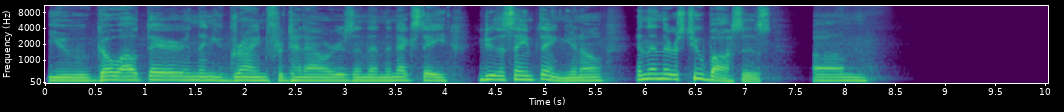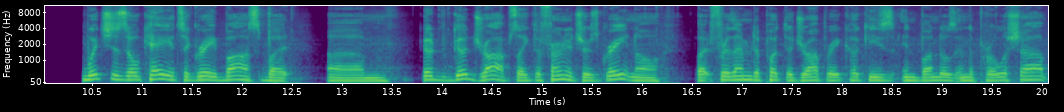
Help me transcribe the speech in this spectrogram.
You go out there and then you grind for 10 hours and then the next day you do the same thing, you know? And then there's two bosses. Um which is okay. It's a great boss, but um good good drops like the furniture is great and all, but for them to put the drop rate cookies in bundles in the Perla shop,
